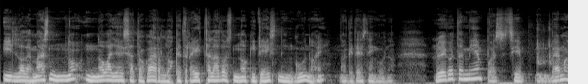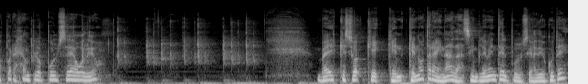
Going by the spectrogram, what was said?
Y lo demás no, no vayáis a tocar. Los que traéis instalados no quitéis ninguno, ¿eh? No quitéis ninguno. Luego también, pues si vemos, por ejemplo, Pulse Audio, veis que, que, no trae nada, simplemente el Pulse Audio Qt,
